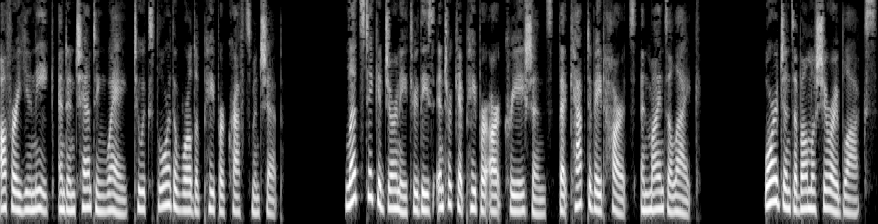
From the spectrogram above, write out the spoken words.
offer a unique and enchanting way to explore the world of paper craftsmanship. Let's take a journey through these intricate paper art creations that captivate hearts and minds alike. Origins of Omoshiroi blocks.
